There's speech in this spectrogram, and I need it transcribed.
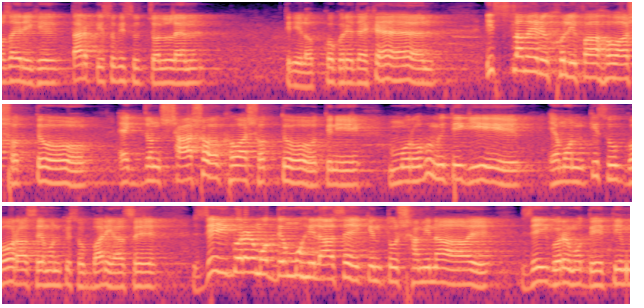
বজায় রেখে তার পিছু পিছু চললেন। তিনি লক্ষ্য করে দেখেন, ইসলামের খলিফা হওয়া সত্ত্বেও, একজন শাসক হওয়া সত্ত্বেও তিনি মরুভূমিতে গিয়ে এমন কিছু ঘর আছে, এমন কিছু বাড়ি আছে, যেই ঘরের মধ্যে মহিলা আছে কিন্তু স্বামী নাই, যেই ঘরের মধ্যে তিম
